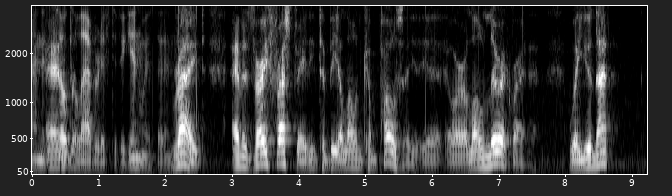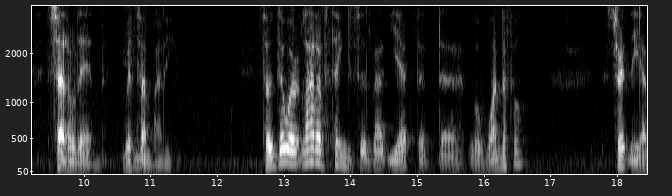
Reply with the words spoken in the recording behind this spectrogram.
and it's so collaborative to begin with that. Right. And it's very frustrating to be a lone composer uh, or a lone lyric writer where you're not settled in with Mhm. somebody. So there were a lot of things about Yip that uh, were wonderful. Certainly a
